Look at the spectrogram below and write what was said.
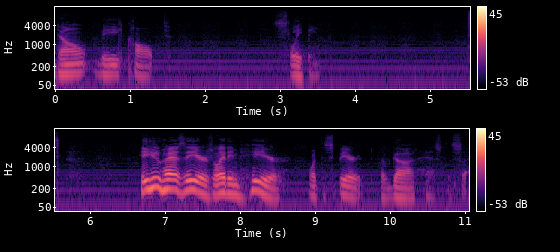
Don't be caught sleeping. He who has ears, let him hear what the Spirit of God has to say.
